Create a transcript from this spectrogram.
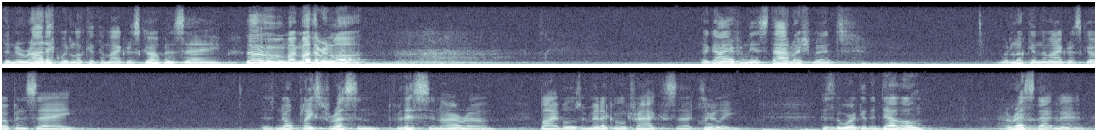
The neurotic would look at the microscope and say, ooh, my mother-in-law. the guy from the establishment would look in the microscope and say, there's no place for us and for this in our uh, Bibles or medical tracts. Uh, clearly, this is the work of the devil. Arrest that man.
